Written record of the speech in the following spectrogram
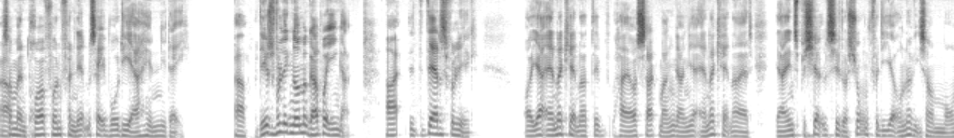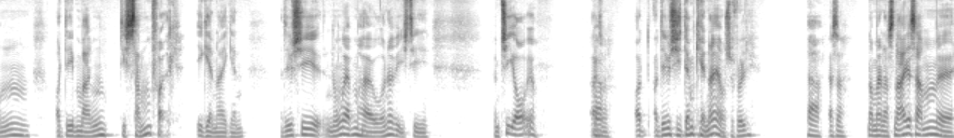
Ja. Så man prøver at få en fornemmelse af, hvor de er henne i dag. Ja. Og det er jo selvfølgelig ikke noget, man gør på én gang. Nej. Det, det, det er det selvfølgelig ikke. Og jeg anerkender, det har jeg også sagt mange gange, jeg anerkender, at jeg er i en speciel situation, fordi jeg underviser om morgenen, og det er mange de samme folk igen og igen. Og det vil sige, at nogle af dem har jeg jo undervist i 5-10 år jo. Altså, Ja. og, og det vil sige, dem kender jeg jo selvfølgelig. ja. Altså, når man har snakket sammen øh,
